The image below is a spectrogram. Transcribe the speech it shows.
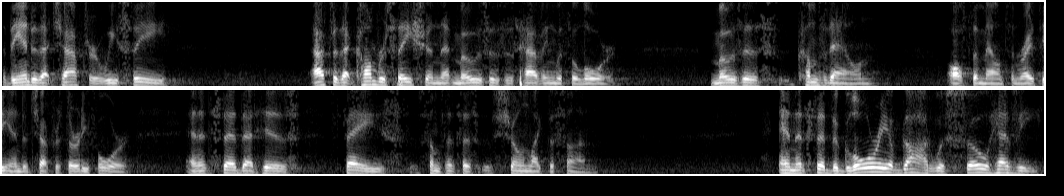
at the end of that chapter, we see after that conversation that Moses is having with the Lord, Moses comes down off the mountain right at the end of chapter 34, and it said that his face, some says, shone like the sun. And it said the glory of God was so heavy,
